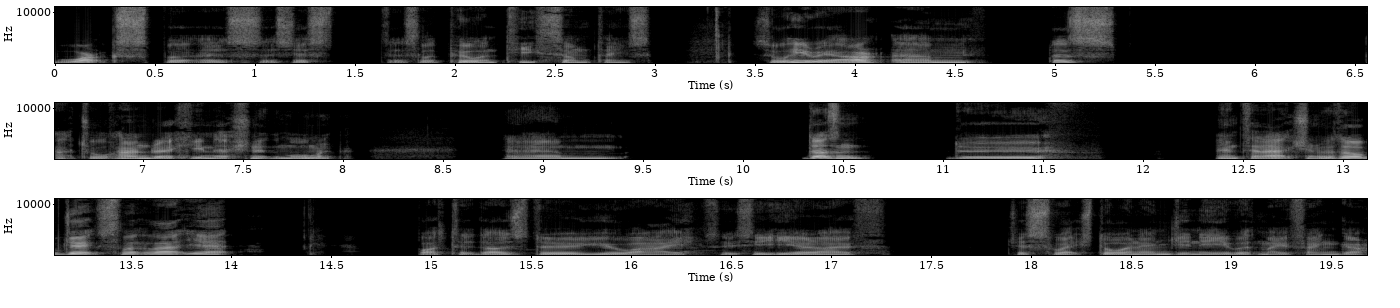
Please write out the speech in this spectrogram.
works, but it's it's just it's like pulling teeth sometimes. So here we are. Um, does actual hand recognition at the moment. Um, doesn't do interaction with objects like that yet, but it does do UI. So you see here I've just switched on Engine A with my finger,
